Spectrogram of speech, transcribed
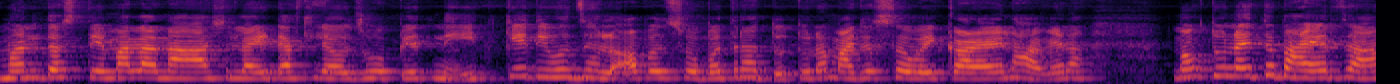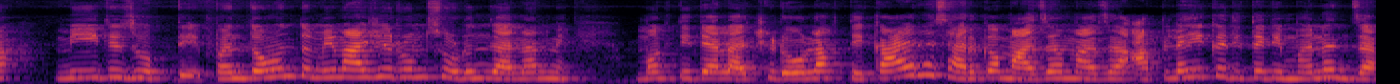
म्हणत असते मला ना अशी लाइट असल्यावर झोप येत नाही. इतके दिवस झालं आपण सोबत राहतो. तुला माझ्या सवय कळायला हव्या ना. मग तू नाही तर बाहेर जा. मी इथे झोपते. पण तो म्हणतो मी माझी रूम सोडून जाणार नाही. मग ती त्याला चिडवू लागते. काय रे सारखं माझं माझं? आपल्याही कधीतरी म्हणत जा.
